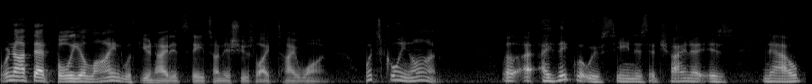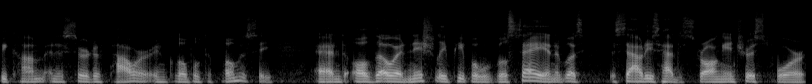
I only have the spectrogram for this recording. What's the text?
we're not that fully aligned with the United States on issues like Taiwan. What's going on? Well, I think what we've seen is that China is now become an assertive power in global diplomacy. And although initially people will say, and it was the Saudis had a strong interest for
